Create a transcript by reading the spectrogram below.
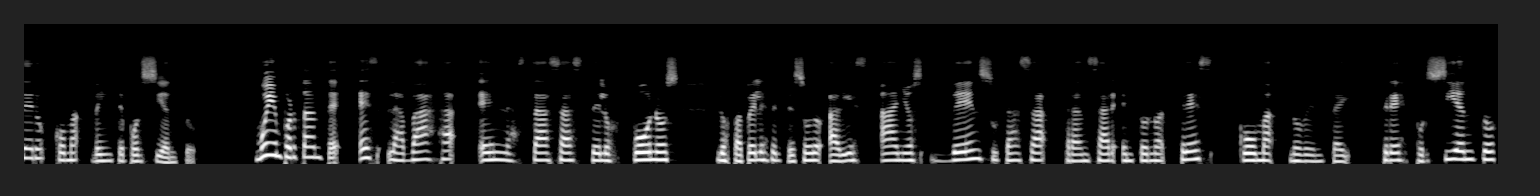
0,20%. Muy importante es la baja en las tasas de los bonos. Los papeles del Tesoro a 10 años ven su tasa transar en torno a 3,93%.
